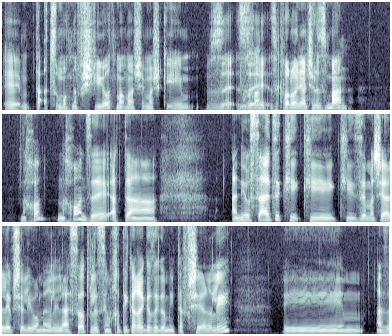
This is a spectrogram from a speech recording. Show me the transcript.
ותעצומות נפשיות ממש שמשקיעים, זה, זה, נכון. זה כבר לא עניין של זמן. נכון, נכון, זה אתה... אני עושה את זה כי, כי, כי זה מה שהלב שלי אומר לי לעשות, ולשמחתי כרגע זה גם מתאפשר לי. אמ, אז,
